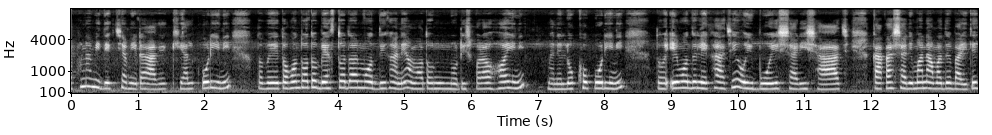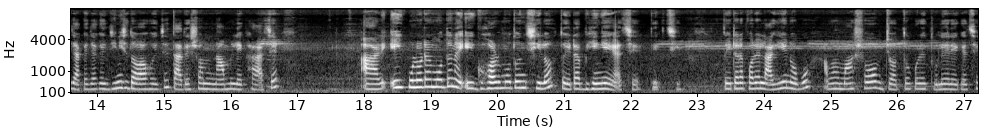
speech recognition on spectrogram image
এখন আমি দেখছি, আমি এটা আগে খেয়াল করিনি, তবে তখন তত ব্যস্ততার মধ্যেখানে আমার তো নোটিশ করা হয়নি মানে লক্ষ্য করিনি। তো এর মধ্যে লেখা আছে, ওই বইয়ের শাড়ি, সাজ, কাকার শাড়ি মানে আমাদের বাড়িতে যাকে যাকে জিনিস দেওয়া হয়েছে, তাদের সব নাম লেখা আছে। আর এই কুলোটার মধ্যে না এই ঘর মতন ছিল, তো এটা ভেঙে গেছে, দেখছি। তো এটার পরে লাগিয়ে নেব। আমার মা সব যত্ন করে তুলে রেখেছে।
